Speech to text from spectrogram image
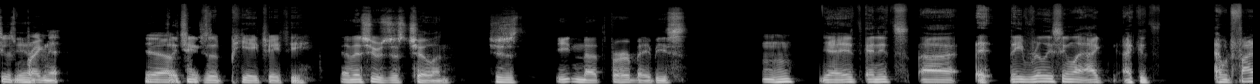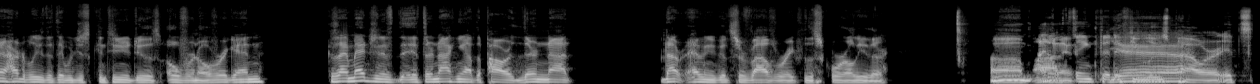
She was Yeah. pregnant. Yeah. They changed it to PHAT. And then she was just chilling. She's just eating nuts for her babies. Mm-hmm. Yeah, it's and it's uh, it, they really seem like I I could I would find it hard to believe that they would just continue to do this over and over again. Because I imagine if if they're knocking out the power, they're not not having a good survival rate for the squirrel either. Um, Mm, I don't it. think that if you lose power, it's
